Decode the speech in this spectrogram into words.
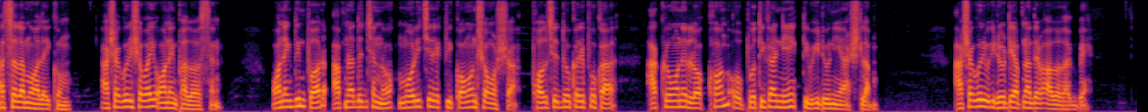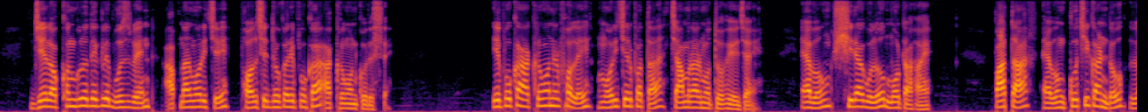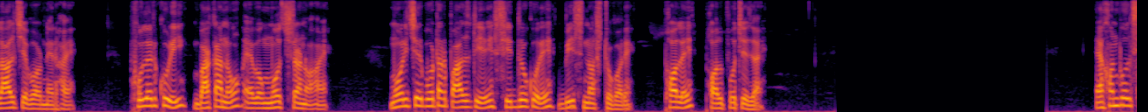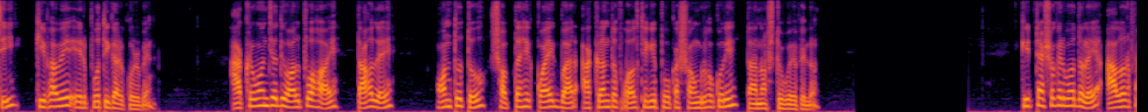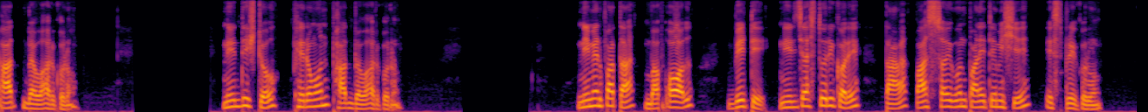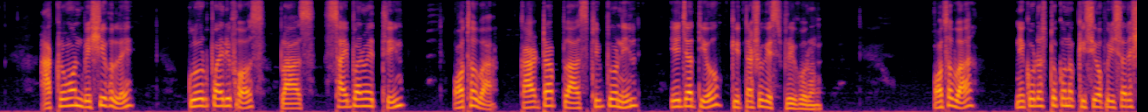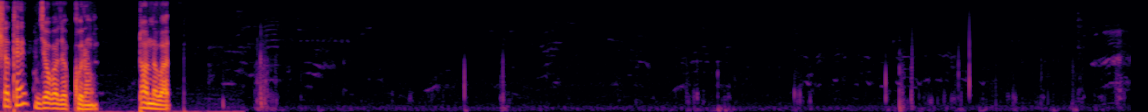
আসসালামু আলাইকুম। আশা করি সবাই অনেক ভালো আছেন। অনেক দিন পর আপনাদের জন্য মরিচের একটি কমন সমস্যা, ফল ছিদ্রকারী পোকা, আক্রমণের লক্ষণ ও প্রতিকার নিয়ে একটি ভিডিও নিয়ে আসলাম। আশা করি ভিডিওটি আপনাদের ভালো লাগবে। যে লক্ষণগুলো দেখলে বুঝবেন, আপনার মরিচে ফল ছিদ্রকারী পোকা আক্রমণ করেছে। এ পোকা আক্রমণের ফলে মরিচের পাতা চামড়ার মতো হয়ে যায় এবং শিরাগুলো মোটা হয়। পাতা এবং কচিকাণ্ড লালচে বর্ণের হয়। ফুলের কুড়ি, বাঁকানো এবং মোচড়ানো হয়। মরিচের বোটার পাশ দিয়ে ছিদ্র করে বীজ নষ্ট করে, ফলে ফল পচে যায়। এখন বলছি, কীভাবে এর প্রতিকার করবেন? আক্রমণ যদি অল্প হয়, তাহলে অন্তত সপ্তাহে কয়েকবার আক্রান্ত ফল থেকে পোকা সংগ্রহ করে তা নষ্ট করে ফেলুন। কীটনাশকের বদলে আলোর ফাঁদ ব্যবহার করুন। নির্দিষ্ট ফেরোমন ফাঁদ ব্যবহার করুন। নিমের পাতা বা ফল বেটে নির্যাস তৈরি করে তা পাঁচ ছয় গুণ পানিতে মিশিয়ে স্প্রে করুন। আক্রমণ বেশি হলে ক্লোরপাইরিফস প্লাস সাইপারমেথ্রিন অথবা কার্টা প্লাস ফিপ্রোনিল এ জাতীয় কীটনাশক স্প্রে করুন অথবা নিকটস্থ কোনো কৃষি অফিসারের সাথে যোগাযোগ করুন। ধন্যবাদ।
